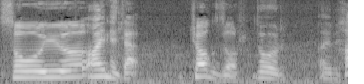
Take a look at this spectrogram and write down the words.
soğuyor. Aynen. İşte çok zor. Doğru. Hayırlısı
